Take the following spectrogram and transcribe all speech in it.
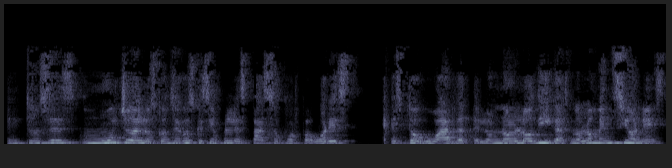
Entonces, muchos de los consejos que siempre les paso, por favor, es esto guárdatelo, no lo digas, no lo menciones,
